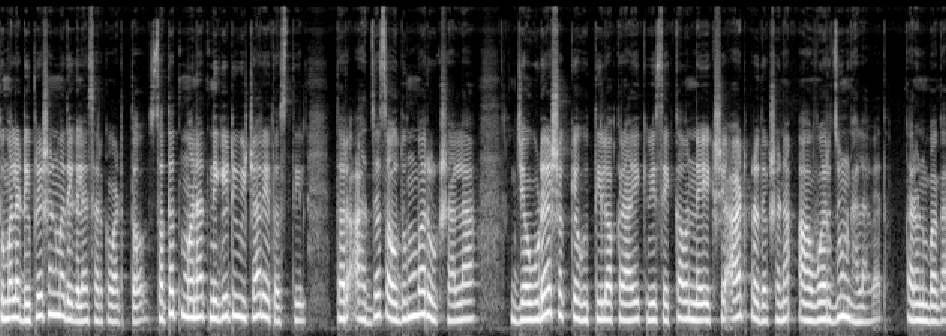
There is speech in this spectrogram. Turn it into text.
तुम्हाला डिप्रेशनमध्ये गेल्यासारखं वाटतं. सतत मनात निगेटिव्ह विचार येत असतील. तर आजच औदुंब वृक्षाला जेवढ्या शक्य होतील अकरा एकवीस एकावन्न एकशे आठ प्रदक्षिणा आवर्जून घालाव्यात. कारण बघा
